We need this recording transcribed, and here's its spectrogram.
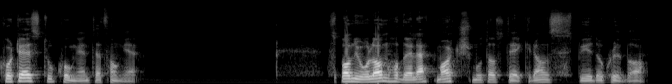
Cortés tok kongen til fange. Spanjolene hadde lett match mot aztekernes spyd og klubber.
